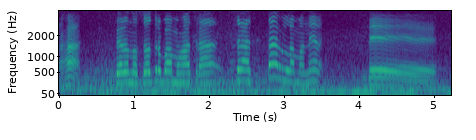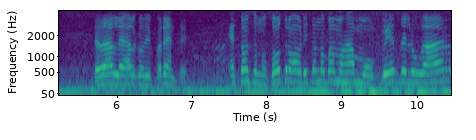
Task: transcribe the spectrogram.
Ajá. Pero nosotros vamos a tra- tratar la manera de, de darles algo diferente. Entonces nosotros ahorita nos vamos a mover de lugar.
